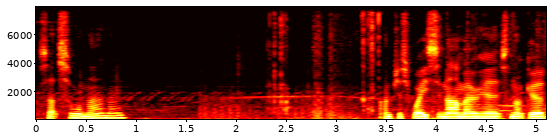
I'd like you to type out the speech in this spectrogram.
Is that someone there now? I'm just wasting ammo here, it's not good.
